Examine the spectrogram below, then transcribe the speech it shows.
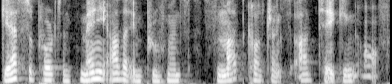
gas support, and many other improvements, smart contracts are taking off.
